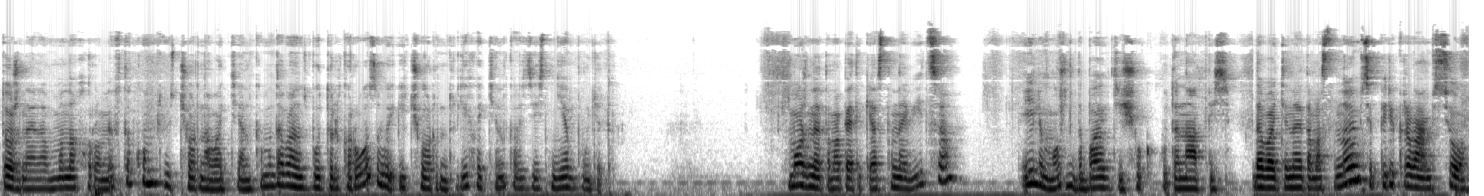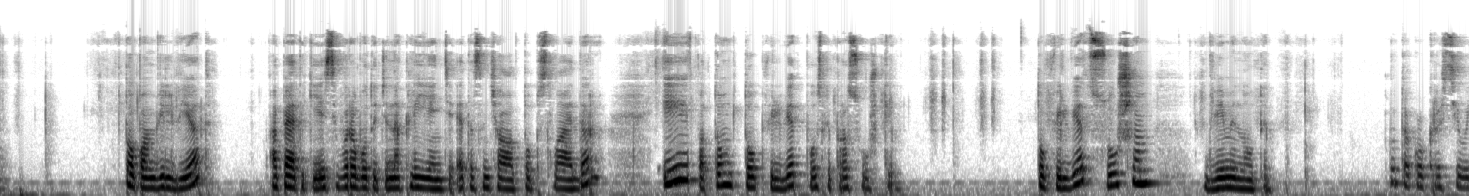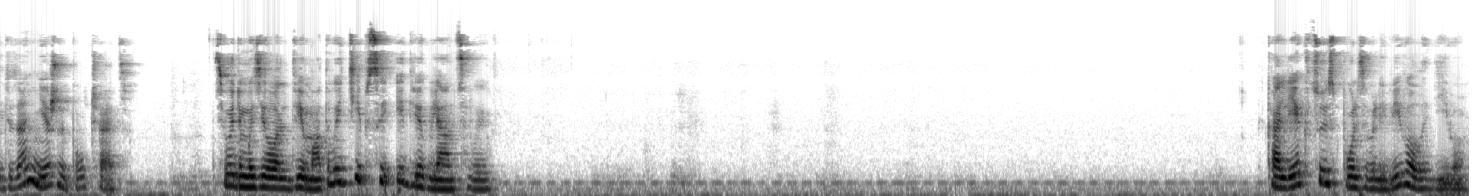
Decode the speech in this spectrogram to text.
Тоже, наверное, в монохроме в таком, то есть черного оттенка. Мы добавим, у нас будет только розовый и черный, других оттенков здесь не будет. Можно на этом опять-таки остановиться. Или можно добавить еще какую-то надпись. Давайте на этом остановимся. Перекрываем все топом вельвет. Опять-таки, если вы работаете на клиенте, это сначала топ-слайдер и потом топ-вельвет после просушки. Топ-вельвет сушим 2 минуты. Вот такой красивый дизайн, нежный получается. Сегодня мы сделали две матовые типсы и две глянцевые. Коллекцию использовали Viva La Diva.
